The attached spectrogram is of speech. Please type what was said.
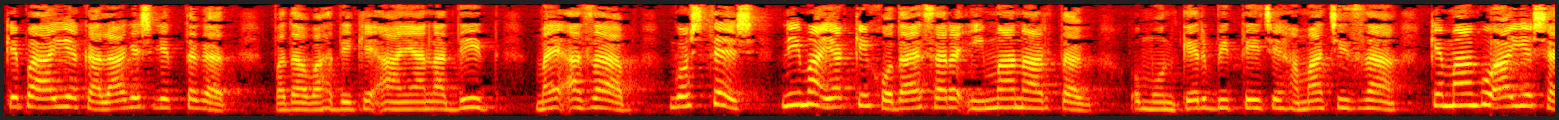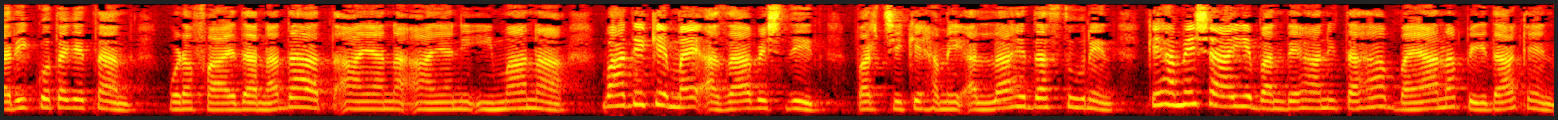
کے پا آئیا کلاگش گتگت۔ پدا وحدی کے آیا نہ دید، میں عذاب۔ گوشتش نیما یک خدا سرا ایمان آرتگ۔ او منکر بیتے چے ہما چیزاں کہ مانگو آئیا شریک کو تگتند گوڑا فائدہ نہ دات آیا نہ آیا نی ایمانا۔ وحدی کے میں عذابش دید، پرچی کے ہمیں اللہ دستورین۔ کہ ہمیشہ آئیے بندہانی تہا بیانہ پیدا کند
